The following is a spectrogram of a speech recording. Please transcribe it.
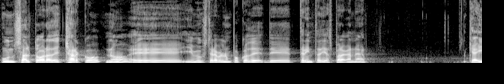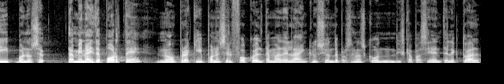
un salto ahora de charco, ¿no? Eh, y me gustaría hablar un poco de, de, 30 días para ganar. Que ahí, bueno, también hay deporte, ¿no? Pero aquí pones el foco el tema de la inclusión de personas con discapacidad intelectual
